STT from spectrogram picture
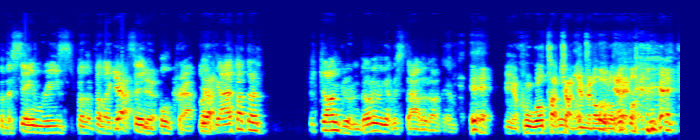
for the same reason for the for like Yeah, the same yeah. bull crap. Like I thought that was Jon Gruden. Don't even get me started on him. You know, we'll touch Oh, on him in a little bit.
